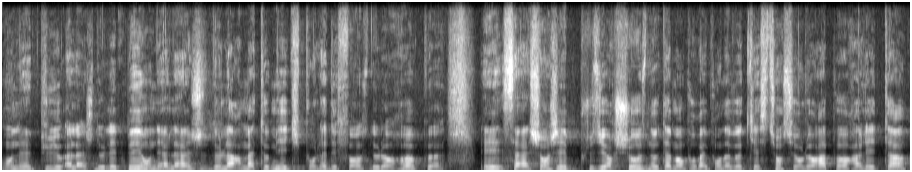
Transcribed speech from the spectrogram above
On n'est plus à l'âge de l'épée, on est à l'âge de l'arme atomique pour la défense de l'Europe. Et ça a changé plusieurs choses, notamment pour répondre à votre question sur le rapport à l'État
